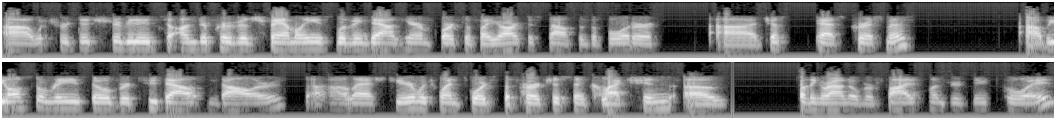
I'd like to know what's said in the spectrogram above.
uh, which were distributed to underprivileged families living down here in Puerto Vallarta, south of the border, uh, just past Christmas. Uh, we also raised over $2,000 uh, last year, which went towards the purchase and collection of something around over 500 new toys,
